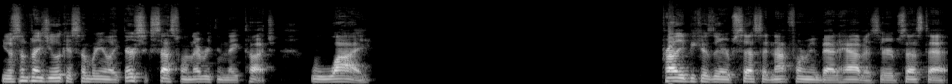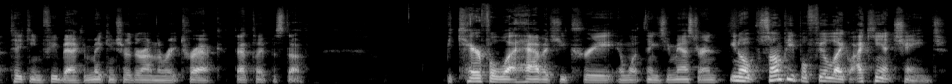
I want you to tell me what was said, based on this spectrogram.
You know, sometimes you look at somebody and like they're successful in everything they touch. Why? Probably because they're obsessed at not forming bad habits. They're obsessed at taking feedback and making sure they're on the right track. That type of stuff be careful what habits you create and what things you master. And, you know, some people feel like I can't change.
